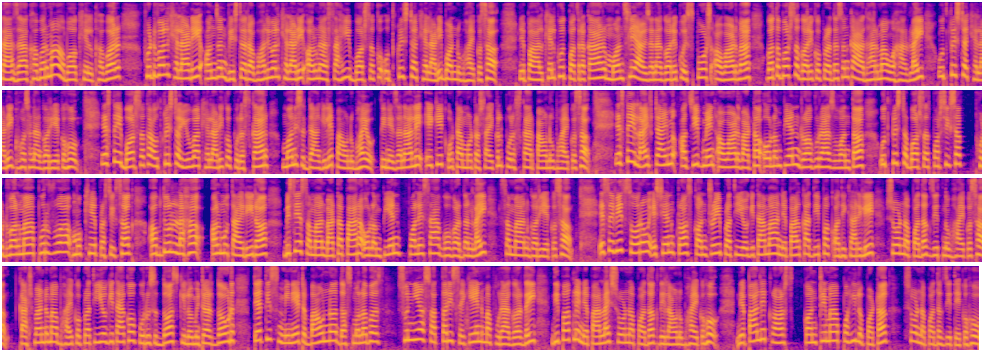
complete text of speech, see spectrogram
साझा खबरमा अब खेल खबर। फुटबल खेलाडी अञ्जन विष्ट र भलिबल खेलाडी अरूणा शाही वर्षको उत्कृष्ट खेलाडी बन्नु भएको छ। नेपाल खेलकुद पत्रकार मञ्चले आयोजना गरेको स्पोर्ट्स अवार्डमा गत वर्ष गरेको प्रदर्शनका आधारमा उहाँहरूलाई उत्कृष्ट खेलाडी घोषणा गरिएको हो। यस्तै वर्षका उत्कृष्ट युवा खेलाडीको पुरस्कार मनिष डाँगीले पाउनुभयो। तिनैजनाले एक एकवटा मोटरसाइकल पुरस्कार पाउनु भएको छ। यस्तै लाइफ टाइम अचिभमेन्ट अवार्डबाट ओलम्पियन रघुराज वन्त उत्कृष्ट वर्ष प्रशिक्षक फुटबलमा पूर्व मुख्य प्रशिक्षक अब्दुल्लाह अल्मुताइरी र विशेष सम्मानबाट पारा ओलम्पियन पलेसा गोवर्धनलाई सम्मान गरिएको छ। यसैबीच सोह्रौं एसियन क्रस कन्ट्री प्रतियोगितामा नेपालका दीपक अधिकारीले स्वर्ण पदक जित्नु भएको छ। काठमाडौँमा भएको प्रतियोगिताको पुरुष दस किलोमिटर दौड तेत्तिस मिनट बाहन्न दशमलव शून्य सत्तरी सेकेन्डमा पूरा गर्दै दीपकले नेपाललाई स्वर्ण पदक दिलाउनु भएको हो। नेपालले क्रस कन्ट्रीमा पहिलो पटक स्वर्ण पदक जितेको हो।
